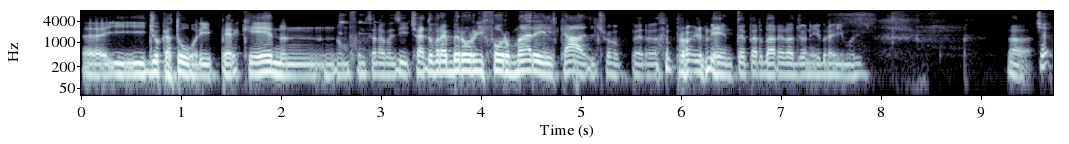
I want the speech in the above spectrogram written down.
eh, i, i giocatori perché non, non funziona così. Cioè, dovrebbero riformare il calcio per- probabilmente per dare ragione a Ibrahimovic. Cioè,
